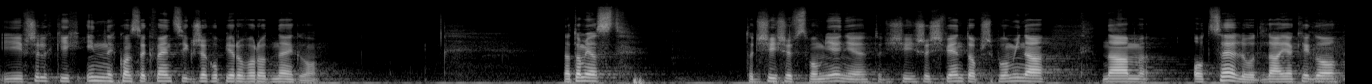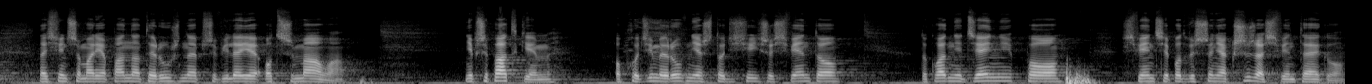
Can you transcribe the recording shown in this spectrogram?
i wszelkich innych konsekwencji grzechu pierworodnego. Natomiast to dzisiejsze wspomnienie, to dzisiejsze święto przypomina nam o celu, dla jakiego Najświętsza Maria Panna te różne przywileje otrzymała. Nie przypadkiem obchodzimy również to dzisiejsze święto dokładnie dzień po święcie podwyższenia Krzyża Świętego.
